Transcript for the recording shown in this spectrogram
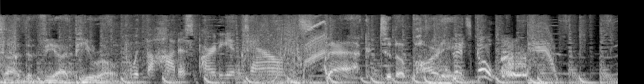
inside the VIP room. with the hottest party in town. Back to the party. Let's go!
